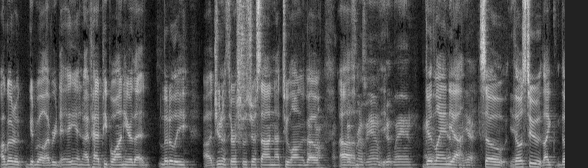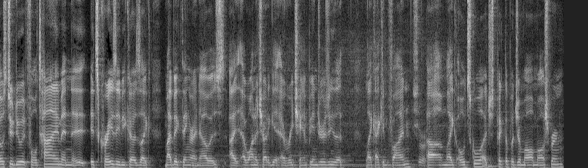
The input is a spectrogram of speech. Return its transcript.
I'll go to Goodwill every day, and I've had people on here that literally uh, Juno Thrifts was just on not too long ago. Good um, friends with him, Goodland. Goodland, uh, yeah. yeah. So yeah. those two, like those two, do it full time, and it, it's crazy because like my big thing right now is I, I want to try to get every champion jersey that like I can find. Sure. Um, like old school, I just picked up a Jamal Mashburn.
